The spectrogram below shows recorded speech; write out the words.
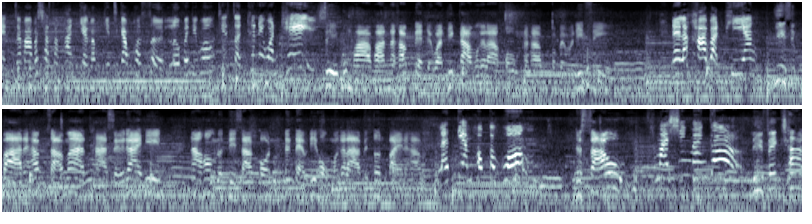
7จะมาประชาสัมพันธ์เกี่ยวกับกิจกรรมคอนเสิร์ต Love Festival ที่จัดขึ้นในวันที่ 4 กุมภาพันธ์นะครับ เปลี่ยนจากวันที่ 9 มกราคมนะครับ ก็เป็นวันที่ ในราคาบัตรเพียง 4 20 บาทนะครับ สามารถหาซื้อได้ที่หน้าห้องดนตรีสากล ตั้งแต่วันที่ 6 มกราเป็นต้นไปนะครับ และเตรียมพบกับวง The Sound Smashing Mango Reflection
